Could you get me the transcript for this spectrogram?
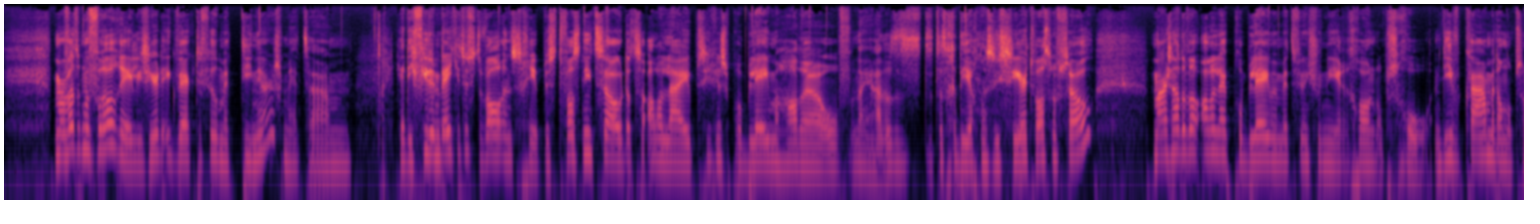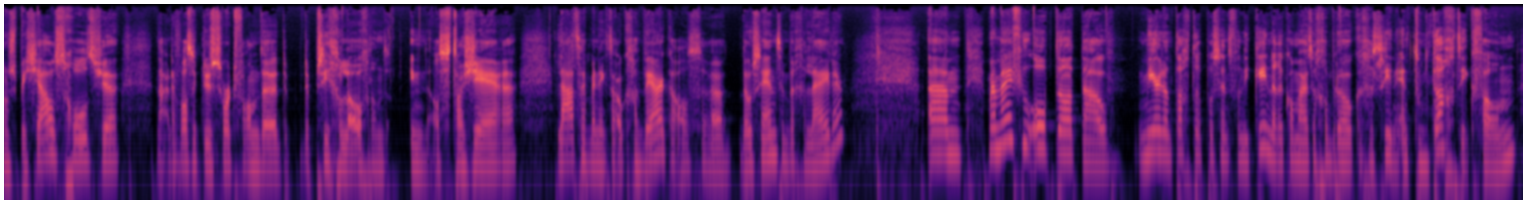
Maar wat ik me vooral realiseerde, ik werkte veel met tieners. Met, um, ja, die vielen een beetje tussen de wal en het schip. Dus het was niet zo dat ze allerlei psychische problemen hadden. Of nou ja, dat het, dat het gediagnosticeerd was of zo. Maar ze hadden wel allerlei problemen met functioneren gewoon op school. En die kwamen dan op zo'n speciaal schooltje. Nou, daar was ik dus soort van de, de, psycholoog dan in, als stagiaire. Later ben ik daar ook gaan werken als uh, docent en begeleider. Um, maar mij viel op dat nou meer dan 80% van die kinderen kwam uit een gebroken gezin. En toen dacht ik van,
